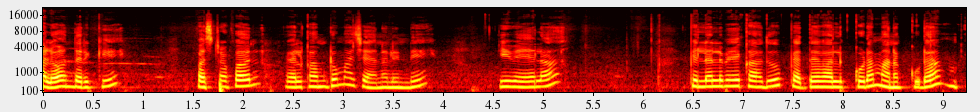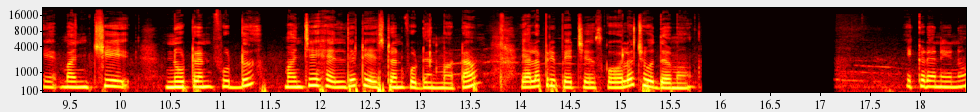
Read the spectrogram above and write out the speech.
హలో అందరికీ. First of all welcome to my channel అండి. ఈవేళ పిల్లలవే కాదు పెద్దవాళ్ళకి కూడా మనకు కూడా మంచి న్యూట్రన్ ఫుడ్ మంచి హెల్తీ టేస్ట్ అండ్ ఫుడ్ అనమాట ఎలా ప్రిపేర్ చేసుకోవాలో చూద్దాము. ఇక్కడ నేను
